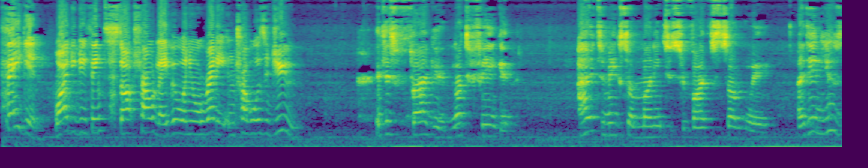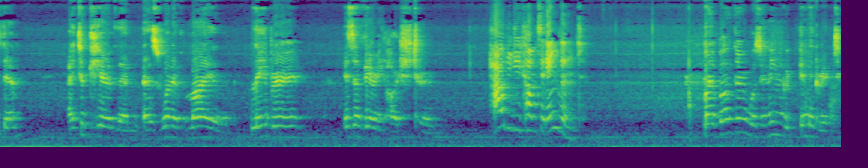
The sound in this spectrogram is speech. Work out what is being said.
Fagin, why did you think to start child labour when you're already in trouble as a Jew? It is Fagin, not Fagin. I had to make some money to survive some way. I didn't use them. I took care of them as one of my own. Labor is a very harsh term. How did you come to England? My mother was an immigrant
